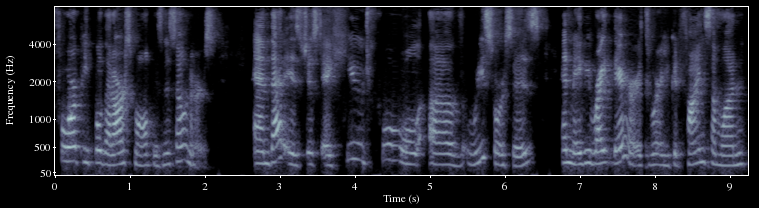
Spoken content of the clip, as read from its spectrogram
for people that are small business owners. And that is just a huge pool of resources. And maybe right there is where you could find someone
